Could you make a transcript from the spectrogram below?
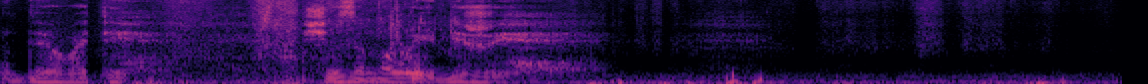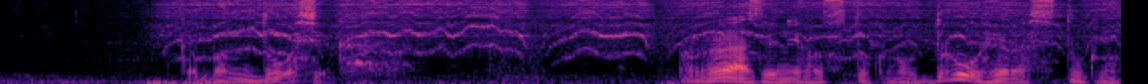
Давай ти ще за малий біжи. Кабандосик. Раз він його стукнув, другий раз стукнув.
